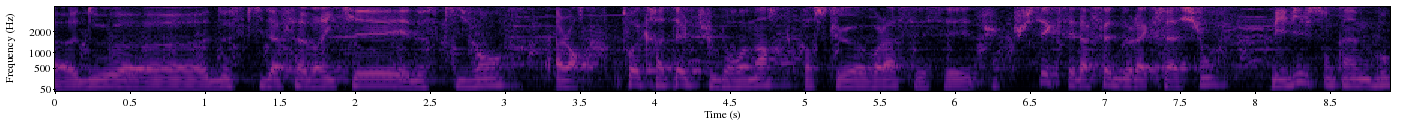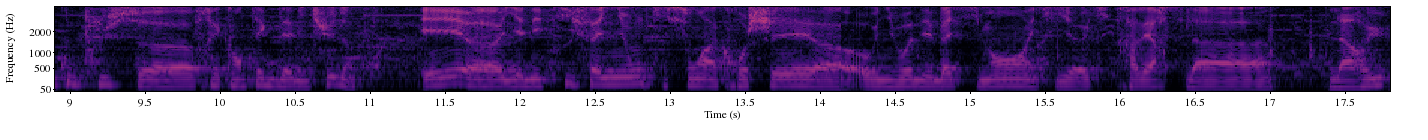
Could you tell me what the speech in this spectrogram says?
de, de ce qu'il a fabriqué et de ce qu'il vend. Alors toi Kratel tu le remarques parce que voilà c'est c'est- tu, tu sais que c'est la fête de la création. Les villes sont quand même beaucoup plus fréquentées que d'habitude. Et euh, il y a des petits fagnons qui sont accrochés euh, au niveau des bâtiments et qui, euh, traversent la, rue.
